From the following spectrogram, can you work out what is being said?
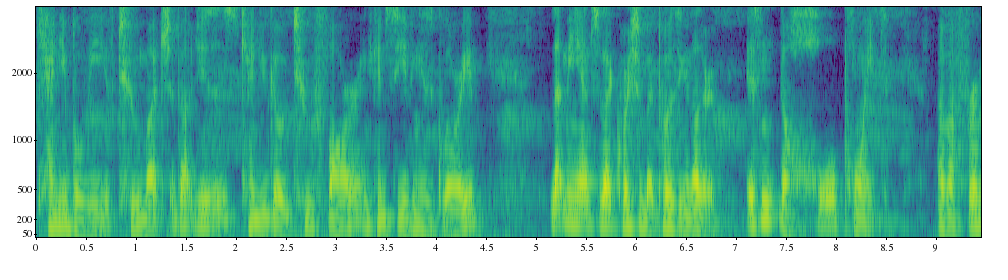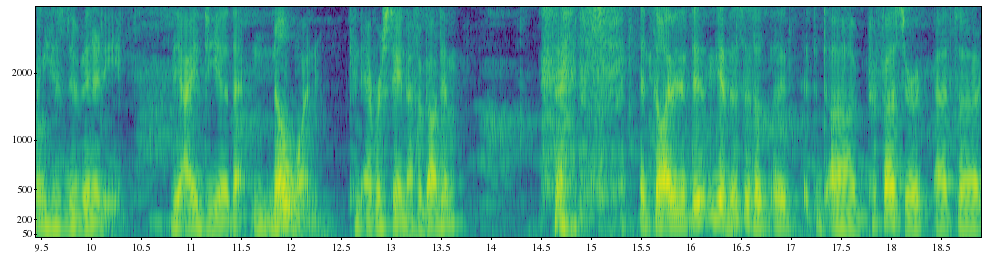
Can you believe too much about Jesus? Can you go too far in conceiving his glory? Let me answer that question by posing another. Isn't the whole point of affirming his divinity the idea that no one can ever say enough about him? and so, I mean, again, this is a, a, a professor at uh,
